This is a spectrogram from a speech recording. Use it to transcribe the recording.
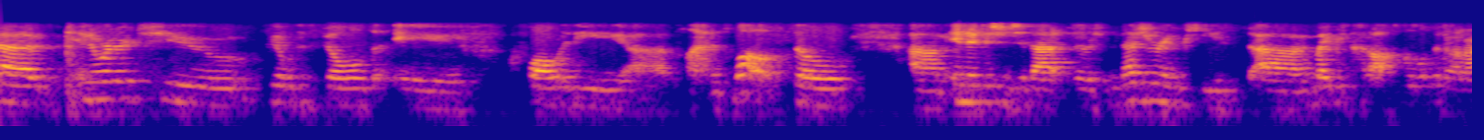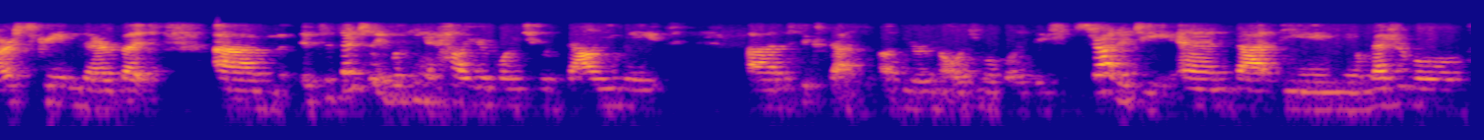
uh, in order to be able to build a quality uh, plan as well. So um, in addition to that, there's the measuring piece. Uh, it might be cut off a little bit on our screen there, but um, it's essentially looking at how you're going to evaluate uh, the success of your knowledge mobilization strategy, and that being you know, measurable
